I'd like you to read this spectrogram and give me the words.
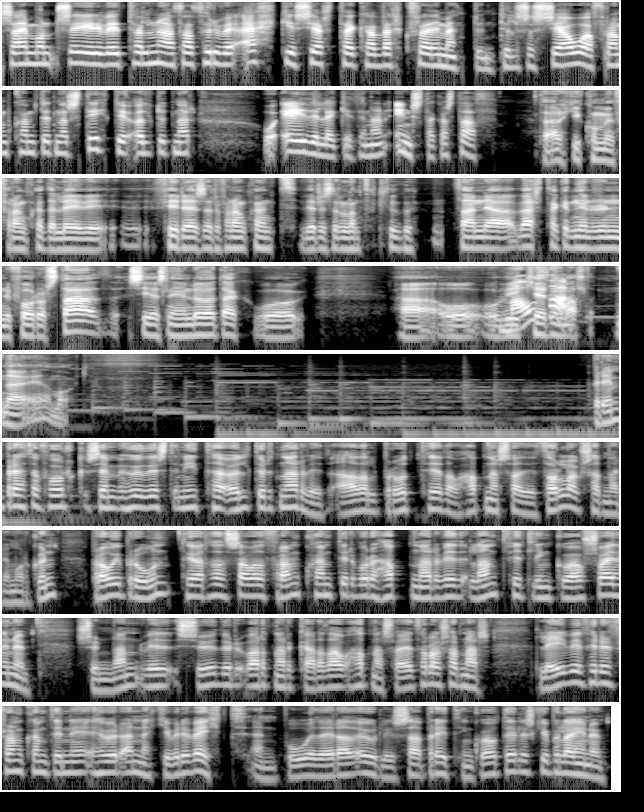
Sæmon segir í viðtalinu að það þurfi ekki sértæka verkfræði mentun til þess að sjá að framkvæmdirnar stitti öldurnar og eigðilegi þennan einstaka stað. Það er ekki komið framkvæmda leifi fyrir þessari framkvæmt, fyrir þessari landfællugu. Þannig að verktakarnir fóru á stað síðastlegin lögadag og, og, og við kerum alltaf. Nei, það má ekki. Brimbrettafólk sem hugðist nýta öldurnar við aðalbrotið á hafnarsvæði Þorlákshafnar í morgun brá í brún þegar það sá að framkvæmdir voru hafnar við landfyllingu á svæðinu, sunnan við söður varnargarð á hafnarsvæði Þorlákshafnar. Leifi fyrir framkvæmdini hefur enn ekki verið veitt en búið er að auglýsa breytingu á deiliskypulæginu.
